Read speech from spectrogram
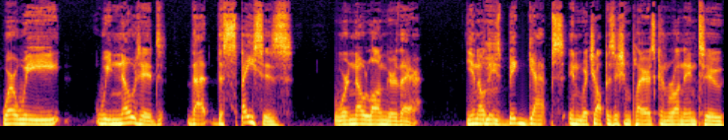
where we we noted that the spaces were no longer there. You know, these big gaps in which opposition players can run into,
